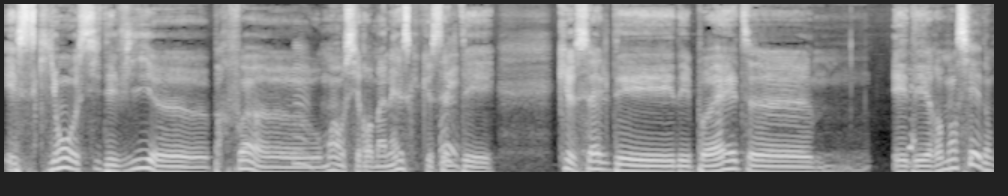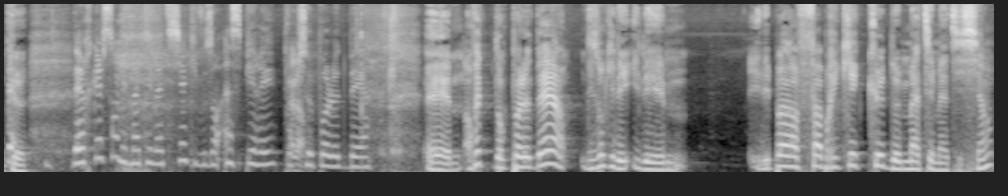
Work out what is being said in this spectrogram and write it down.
Et ce qui ont aussi des vies parfois hmm. au moins aussi romanesques que celles des que celles des, des poètes et des romanciers. Donc, euh, d'ailleurs, quels sont les mathématiciens qui vous ont inspiré pour ce Paul Hudbert euh, En fait, donc Paul Hudbert, disons qu'il est, il est, il n'est pas fabriqué que de mathématiciens,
